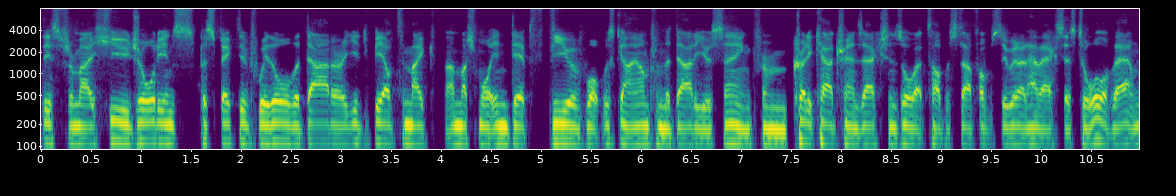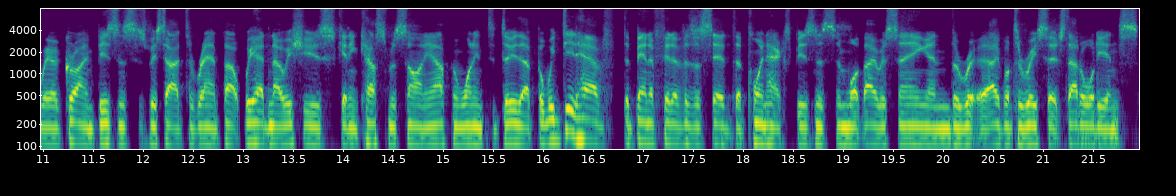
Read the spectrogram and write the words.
this from a huge audience perspective with all the data, you'd be able to make a much more in depth view of what was going on from the data you were seeing from credit card transactions, all that type of stuff. Obviously, we don't have access to all of that. And we're a growing business as we started to ramp up. We had no issues getting customers signing up and wanting to do that. But we did have the benefit of, as I said, the Point Hacks business and what they were seeing and the able to research that audience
